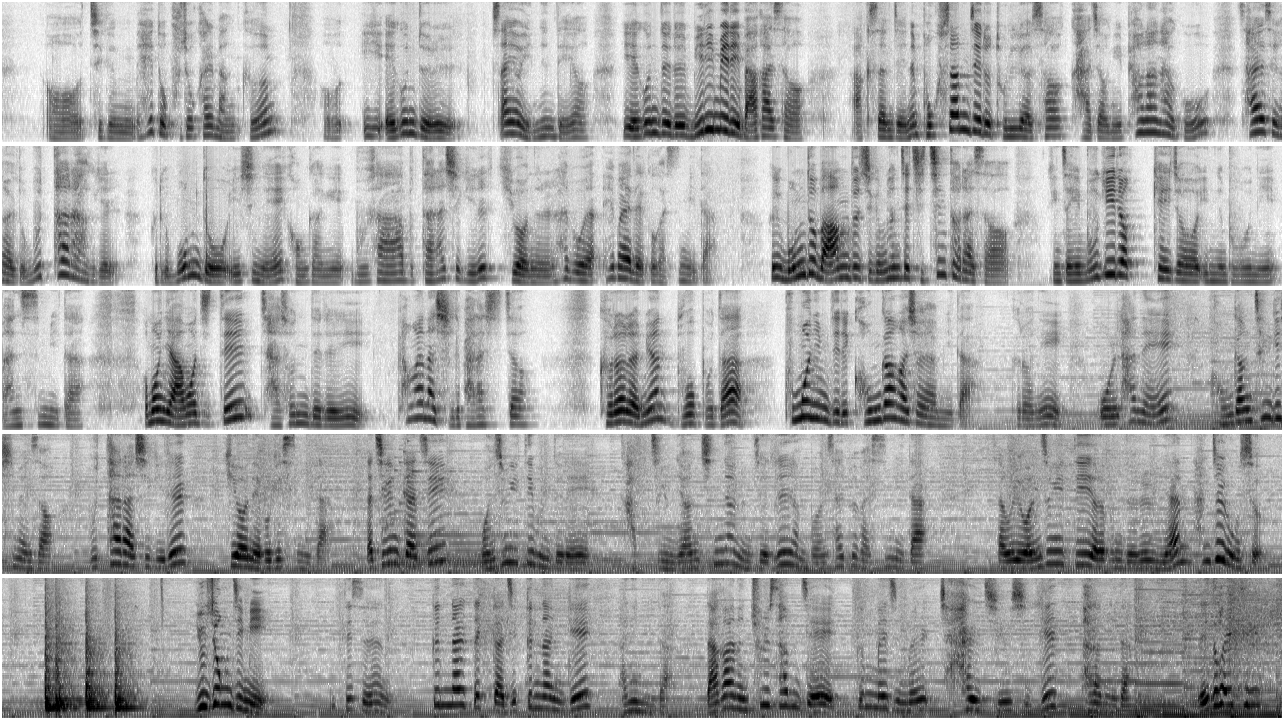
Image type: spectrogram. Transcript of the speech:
어, 지금 해도 부족할 만큼 어, 이 애군들 쌓여 있는데요. 이 애군들을 미리미리 막아서 악삼제는 복삼제로 돌려서 가정이 편안하고 사회생활도 무탈하길 그리고 몸도 일신의 건강에 무사무탈하시길 기원을 해봐야, 해봐야 될 것 같습니다. 그리고 몸도 마음도 지금 현재 지친 터라서 굉장히 무기력해져 있는 부분이 많습니다. 어머니, 아버지들, 자손들이 평안하시길 바라시죠. 그러려면 무엇보다 부모님들이 건강하셔야 합니다. 그러니 올 한해 건강 챙기시면서 무탈하시기를 기원해 보겠습니다. 나 지금까지 원숭이띠 분들의 갑진년, 친년 운세를 한번 살펴봤습니다. 자, 우리 원숭이띠 여러분들을 위한 한줄 공수. 유종지미. 이 뜻은 끝날 때까지 끝난 게 아닙니다. 나가는 출삼제 끝맺음을 잘 지으시길 바랍니다. 레드 화이팅!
